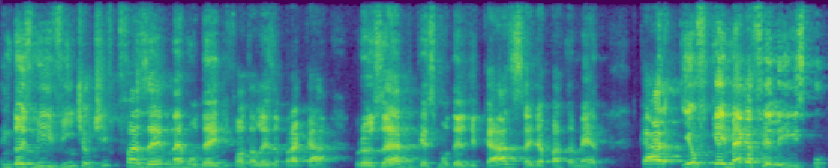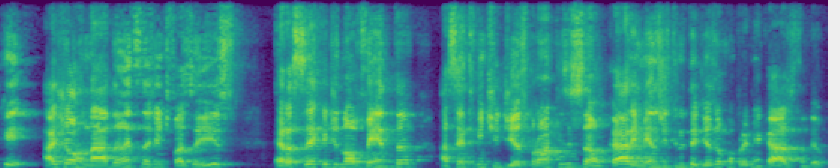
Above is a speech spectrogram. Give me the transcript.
em 2020 eu tive que fazer, né? Mudei de Fortaleza para cá, para o Eusébio, porque esse modelo de casa, saí de apartamento. Cara, e eu fiquei mega feliz porque a jornada antes da gente fazer isso era cerca de 90 a 120 dias para uma aquisição. Cara, em menos de 30 dias eu comprei minha casa, entendeu?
